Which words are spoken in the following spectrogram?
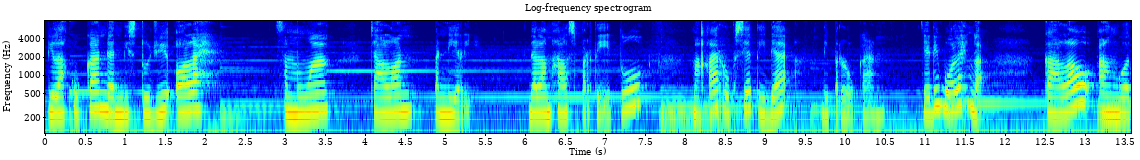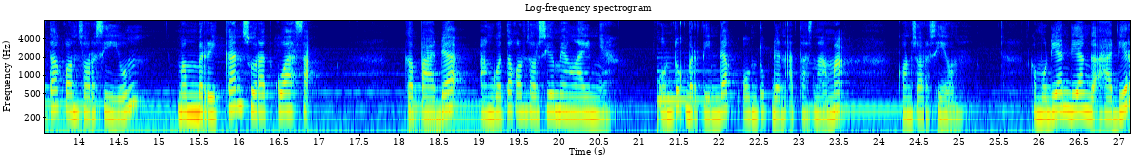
dilakukan dan disetujui oleh semua calon pendiri. Dalam hal seperti itu, maka rupsia tidak diperlukan. Jadi boleh nggak kalau anggota konsorsium memberikan surat kuasa kepada anggota konsorsium yang lainnya untuk bertindak untuk dan atas nama konsorsium. Kemudian dia nggak hadir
